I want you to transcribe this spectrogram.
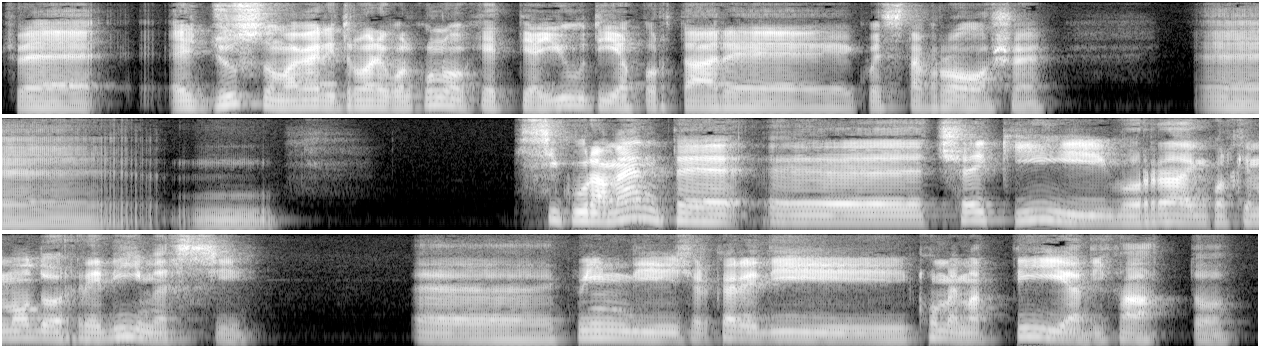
Cioè, è giusto magari trovare qualcuno che ti aiuti a portare questa croce. Eh, sicuramente eh, c'è chi vorrà in qualche modo redimersi, eh, quindi cercare di, come Mattia di fatto,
